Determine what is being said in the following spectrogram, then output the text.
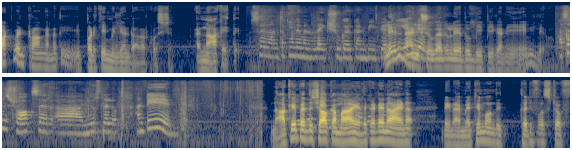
వాట్ వెంట్ రాంగ్ అన్నది ఇప్పటికీ మిలియన్ డాలర్ క్వశ్చన్ నాకైతే. సార్ అంతకుముందు ఏమైనా లైక్ షుగర్ కానీ బీపీ లేదు లేవు? షుగర్ లేదు బీపీ కానీ ఏమీ లేవు. అసలు షాక్ సార్ న్యూస్లలో అంటే నాకే పెద్ద షాక్ అమ్మా. ఎందుకంటే ఆయన నేను I met him on the thirty first of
